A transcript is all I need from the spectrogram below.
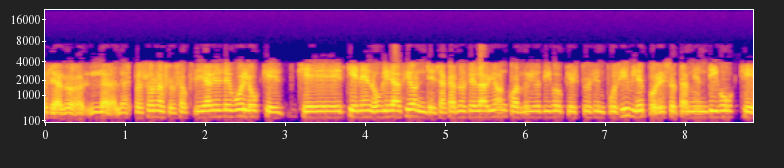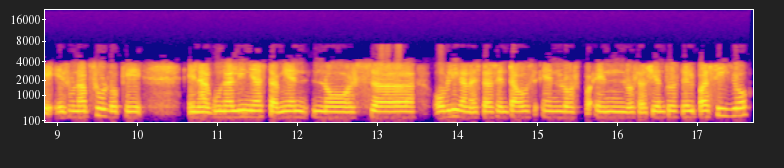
o sea, las personas, los auxiliares de vuelo que, que tienen obligación de sacarnos del avión cuando yo digo que esto es imposible, por eso también digo que es un absurdo que en algunas líneas también nos uh, obligan a estar sentados en los, en los asientos del pasillo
